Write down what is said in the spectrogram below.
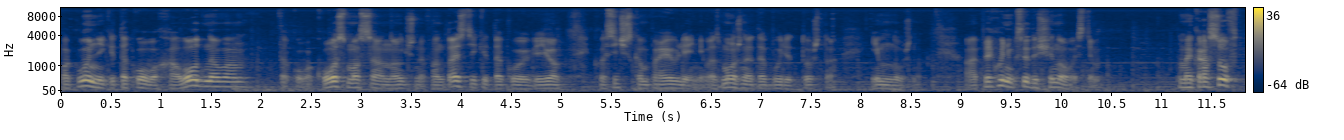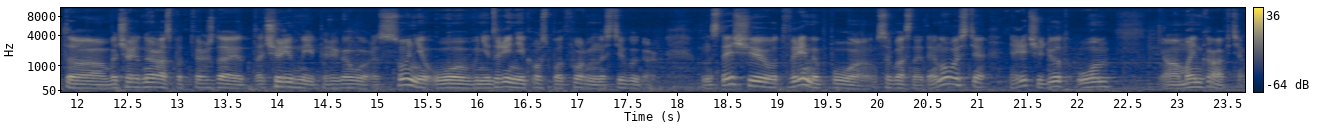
поклонники такого холодного, такого космоса, научной фантастики такой в ее классическом проявлении. Возможно, это будет то, что им нужно. А, переходим к следующей новости. Microsoft а, в очередной раз подтверждает очередные переговоры с Sony о внедрении кроссплатформенности в играх. В настоящее вот время, по, согласно этой новости, речь идет о, о Майнкрафте.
